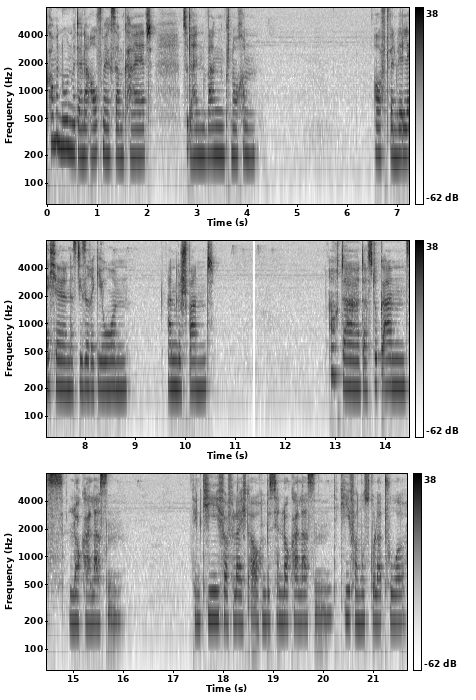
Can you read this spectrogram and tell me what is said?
Komme nun mit deiner Aufmerksamkeit zu deinen Wangenknochen. Oft, wenn wir lächeln, ist diese Region angespannt. Auch da darfst du ganz locker lassen. Den Kiefer vielleicht auch ein bisschen locker lassen, die Kiefermuskulatur.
